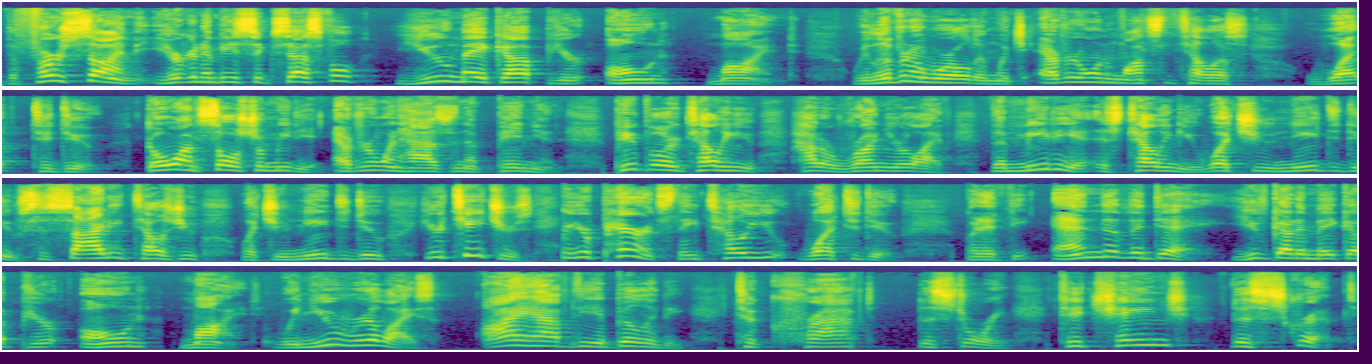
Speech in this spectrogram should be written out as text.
The first sign that you're going to be successful, you make up your own mind. We live in a world in which everyone wants to tell us what to do. Go on social media. Everyone has an opinion. People are telling you how to run your life. The media is telling you what you need to do. Society tells you what you need to do. Your teachers, your parents, they tell you what to do. But at the end of the day, you've got to make up your own mind. When you realize I have the ability to craft the story, to change the script,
